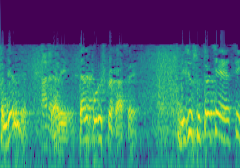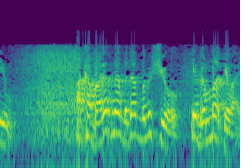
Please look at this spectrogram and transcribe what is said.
સમજાયું ને? ત્યારે ત્યારે પુરુષ પ્રકાશે. બીજું સૂત્ર છે એસી આખા ભારતના બધા મનુષ્યો એ બ્રહ્મા કહેવાય.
